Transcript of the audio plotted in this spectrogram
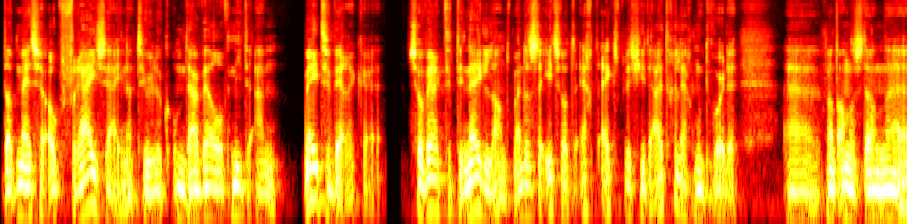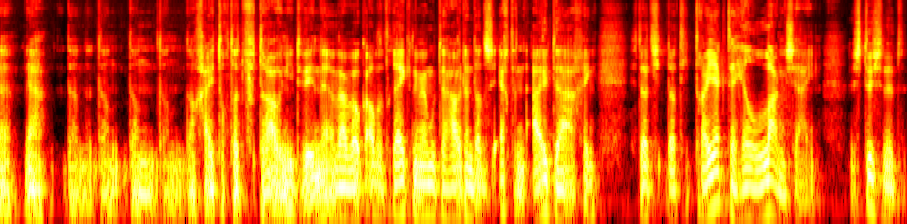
dat mensen ook vrij zijn natuurlijk om daar wel of niet aan mee te werken. Zo werkt het in Nederland. Maar dat is iets wat echt expliciet uitgelegd moet worden. Uh, want anders dan, uh, ja, dan, dan, dan, dan, dan ga je toch dat vertrouwen niet winnen. Waar we ook altijd rekening mee moeten houden, en dat is echt een uitdaging, is dat, dat die trajecten heel lang zijn. Dus tussen het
